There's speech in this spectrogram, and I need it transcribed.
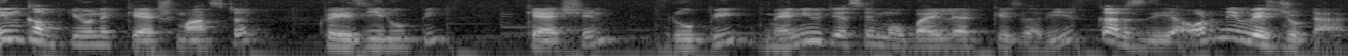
इन कंपनियों ने cash master, crazy rupee, cash in, rupee, menu जैसे मोबाइल ऐप के ज़रिए कर्ज दिया और निवेश जुटाया।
